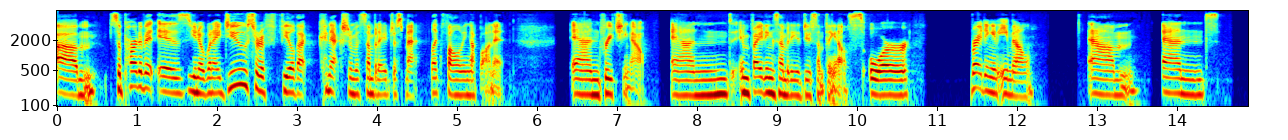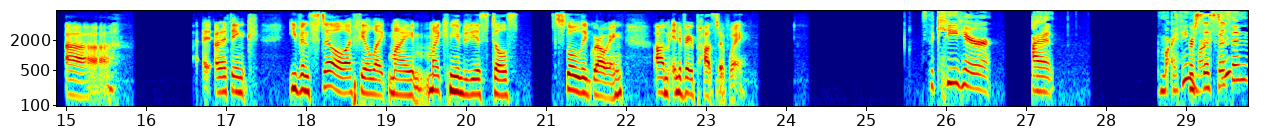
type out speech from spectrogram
um, so part of it is you know when I do sort of feel that connection with somebody I just met, like following up on it and reaching out and inviting somebody to do something else or writing an email. Um, and uh, I, I think even still, I feel like my my community is still slowly growing um, in a very positive way. So the key here, I I think Mark Sisson,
